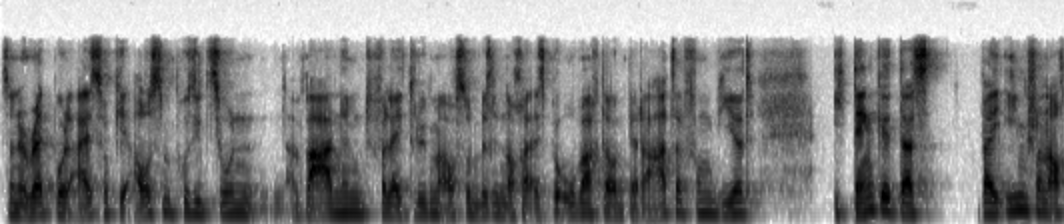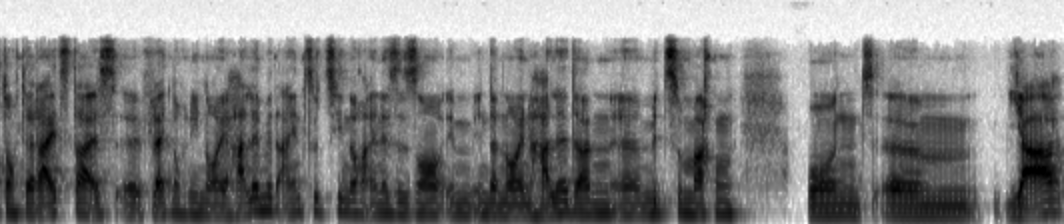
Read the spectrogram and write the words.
so eine Red Bull Eishockey Außenposition wahrnimmt, vielleicht drüben auch so ein bisschen noch als Beobachter und Berater fungiert. Ich denke, dass bei ihm schon auch noch der Reiz da ist, äh, vielleicht noch in die neue Halle mit einzuziehen, noch eine Saison im, in der neuen Halle dann äh, mitzumachen und ähm, ja,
